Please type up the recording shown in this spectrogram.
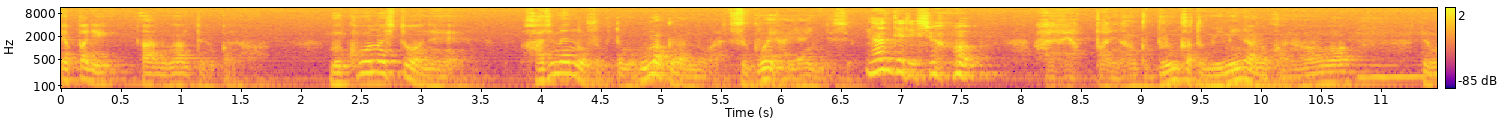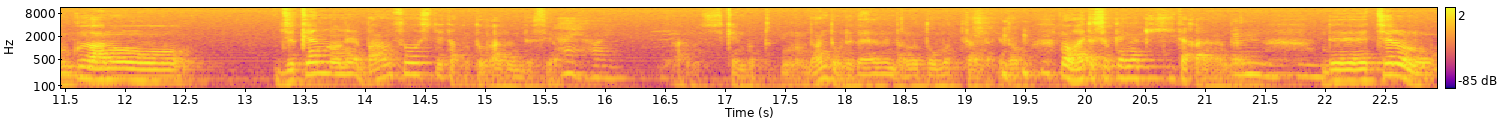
やっぱりあのなんていうのかな。向こうの人はね始めるの遅くても上手くなるのがすごい早いんですよ。なんででしょう？あれやっぱりなんか文化と耳なのかな。で僕あの受験のね伴奏してたことがあるんですよ、はいはい、あの試験の時のなんで俺がやるんだろうと思ってたんだけど まあ割と初見が聞いたからなんだ、うんうん、でチェロの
